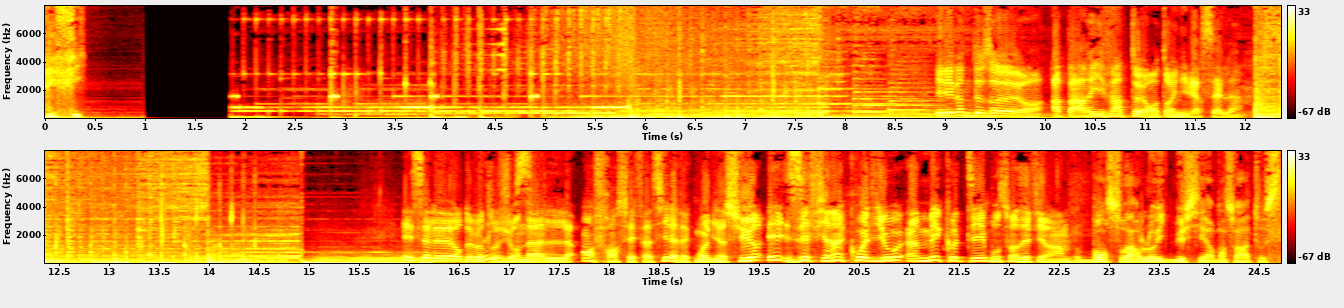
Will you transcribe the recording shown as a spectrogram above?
RFI. Il est 22h à Paris, 20h en temps universel. Et c'est l'heure de votre journal en français facile avec moi bien sûr et Zéphirin Quadio à mes côtés. Bonsoir Zéphirin. Bonsoir Loïc Bussière, bonsoir à tous.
